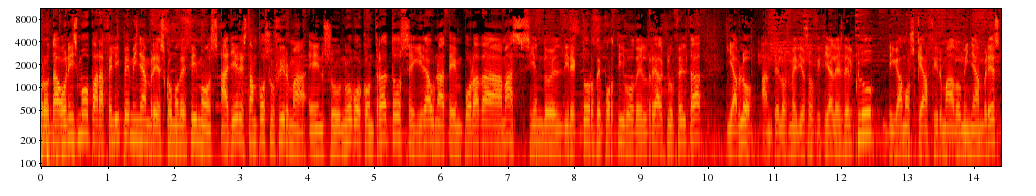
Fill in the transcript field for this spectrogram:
Protagonismo para Felipe Miñambres. Como decimos, ayer estampó su firma en su nuevo contrato. Seguirá una temporada más siendo el director deportivo del Real Club Celta y habló ante los medios oficiales del club. Digamos que ha firmado Miñambres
